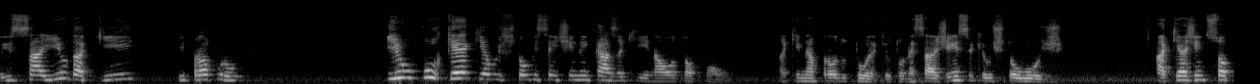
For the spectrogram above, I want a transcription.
Ele saiu daqui e procurou. E o porquê que eu estou me sentindo em casa aqui na Otopom? aqui na produtora que eu estou, nessa agência que eu estou hoje, aqui a gente só.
